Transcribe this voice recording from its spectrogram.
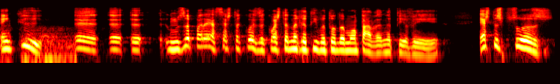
em que uh, uh, uh, nos aparece esta coisa com esta narrativa toda montada na TV, estas pessoas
